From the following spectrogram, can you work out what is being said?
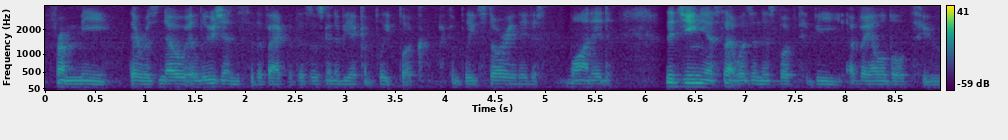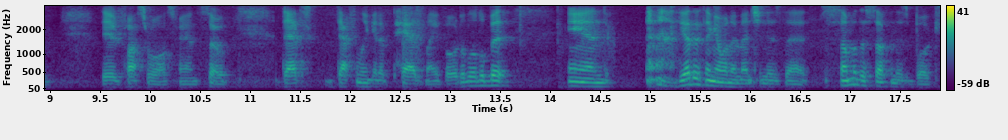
from me. There was no illusions to the fact that this was going to be a complete book, a complete story. They just wanted the genius that was in this book to be available to David Foster Wallace fans. So that's definitely going to pad my vote a little bit. And the other thing I want to mention is that some of the stuff in this book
